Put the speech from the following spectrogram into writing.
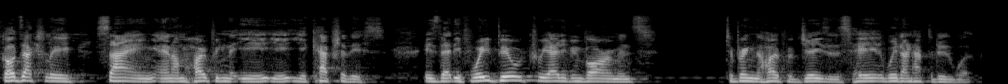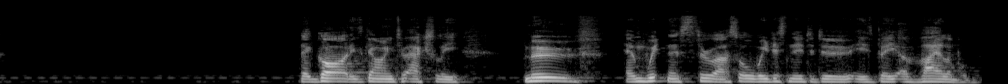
God's actually saying, and I'm hoping that you, you, you, capture this, is that if we build creative environments to bring the hope of Jesus, he, we don't have to do the work. That God is going to actually move and witness through us. All we just need to do is be available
